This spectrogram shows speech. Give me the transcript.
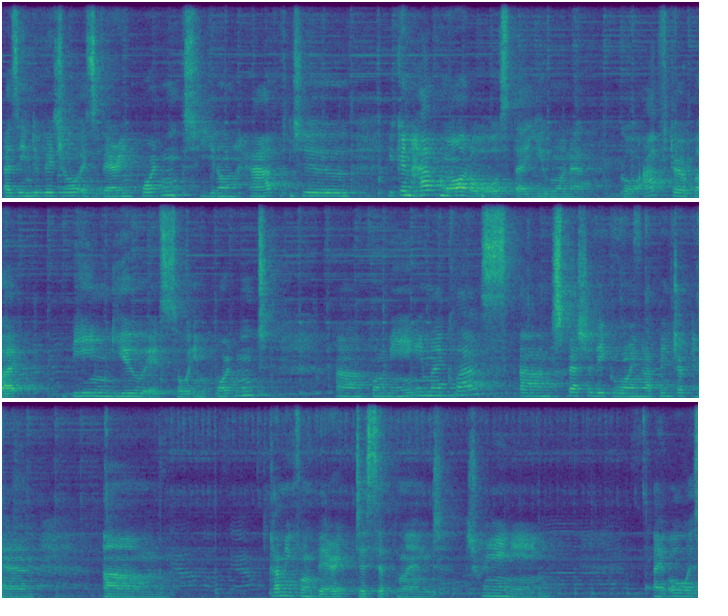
as individual is very important. You don't have to, you can have models that you want to go after, but being you is so important uh, for me in my class, um, especially growing up in Japan. Um, coming from very disciplined training, I always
